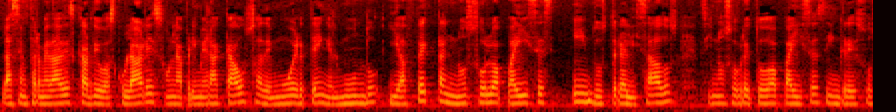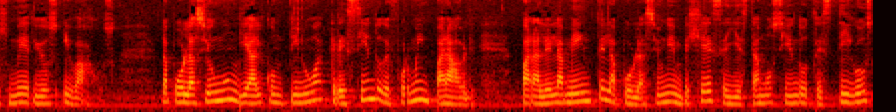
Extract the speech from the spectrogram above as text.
Las enfermedades cardiovasculares son la primera causa de muerte en el mundo y afectan no solo a países industrializados, sino sobre todo a países de ingresos medios y bajos. La población mundial continúa creciendo de forma imparable, Paralelamente, la población envejece y estamos siendo testigos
